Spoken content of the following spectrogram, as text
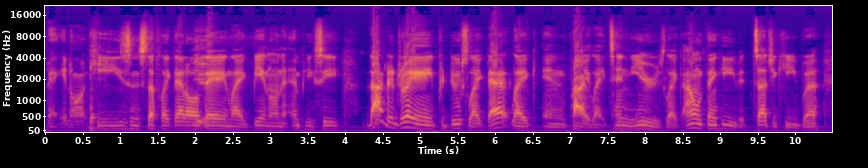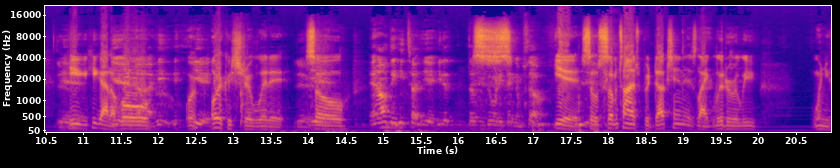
banging on keys and stuff like that all Yeah. day and like being on the MPC. Dr. Dre ain't produced like that like in probably like ten years. Like I don't think he even touch a key, bruh. He he got a Yeah, whole nah, he- or- yeah. orchestra with it. Yeah. So And I don't think he. T- yeah, he does- doesn't do anything himself. yeah, so sometimes production is like literally when you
